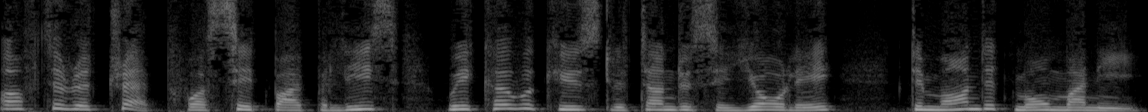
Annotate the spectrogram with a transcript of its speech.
after a trap was set by police where co-accused Luthando Siyoni demanded more money.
